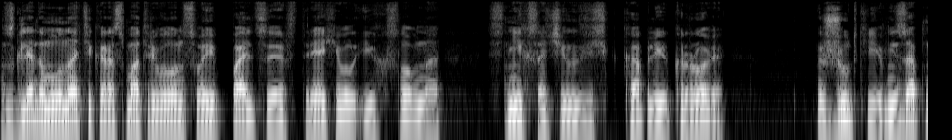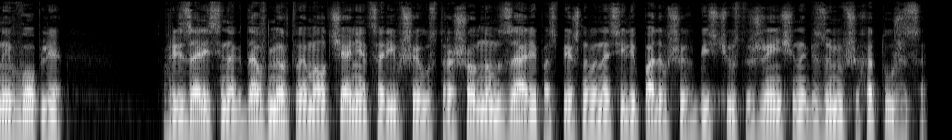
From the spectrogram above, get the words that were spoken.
Взглядом лунатика рассматривал он свои пальцы, встряхивал их, словно с них сочились капли крови. Жуткие, внезапные вопли врезались иногда в мертвое молчание, царившее в устрашенном зале, поспешно выносили падавших без чувств женщин, обезумевших от ужаса.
